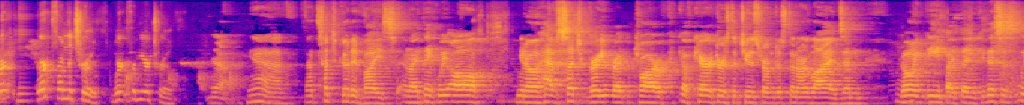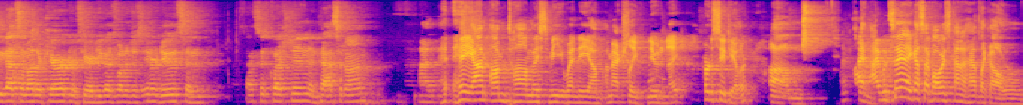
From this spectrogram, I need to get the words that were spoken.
Work work from the truth. Work from your truth Yeah. Yeah, that's such good advice, and I think we all, you know, have such great repertoire of, of characters to choose from just in our lives. And going deep, I think this is. We got some other characters here. Do you guys want to just introduce and ask a question and pass it on? Uh, hey, I'm, I'm Tom. Nice to meet you, Wendi. Um, I'm actually new tonight. Heard of Steve Taylor. Um, I, I would say I guess I've always kind of had like a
